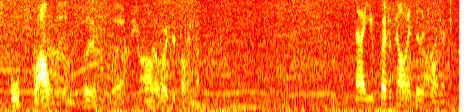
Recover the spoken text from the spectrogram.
Dude, full throttle on the lift, so I don't know what you're talking about. No, you pushed me all the way to the corner.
